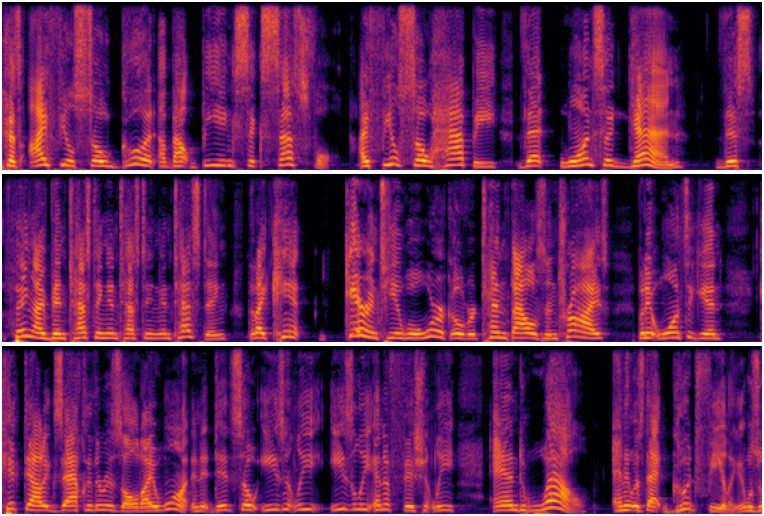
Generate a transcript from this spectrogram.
because I feel so good about being successful. I feel so happy that once again, this thing I've been testing and testing and testing that I can't guarantee it will work over 10,000 tries, but it once again kicked out exactly the result I want. And it did so easily, easily and efficiently and well. And it was that good feeling. It was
